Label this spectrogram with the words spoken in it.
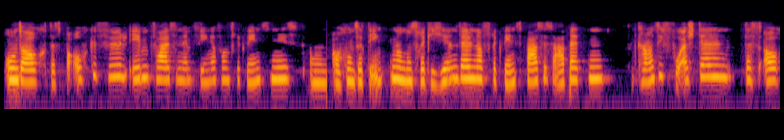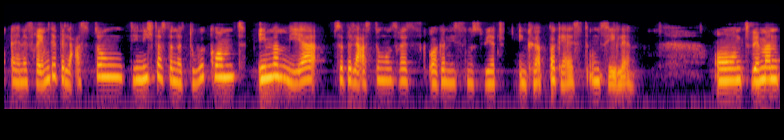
und auch das Bauchgefühl ebenfalls ein Empfänger von Frequenzen ist und auch unser Denken und unsere Gehirnwellen auf Frequenzbasis arbeiten, kann man sich vorstellen, dass auch eine fremde Belastung, die nicht aus der Natur kommt, immer mehr zur Belastung unseres Organismus wird in Körper, Geist und Seele. Und wenn man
